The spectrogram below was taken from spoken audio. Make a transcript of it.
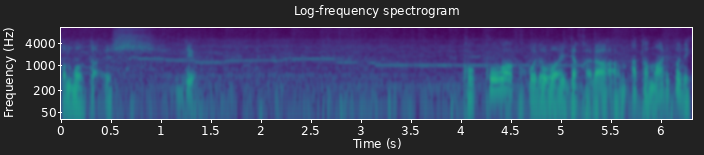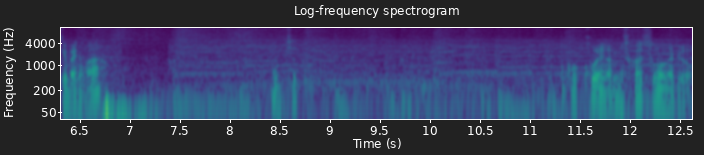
あ戻った。よし。でここはここで終わりだからあとは回り込んでいけばいいのかな？ちょっと。ここういうのは見つかりそうなんだけど。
